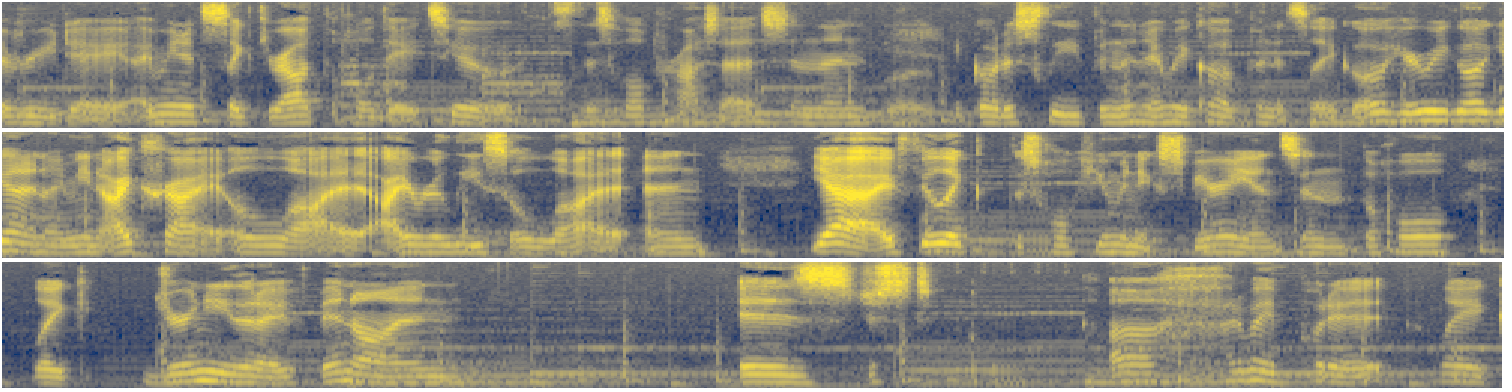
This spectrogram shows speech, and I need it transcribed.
every day. I mean, it's like throughout the whole day too. It's this whole process. And then right. I go to sleep and then I wake up and it's like, oh, here we go again. I mean, I cry a lot, I release a lot. And yeah, I feel like this whole human experience and the whole like journey that I've been on is just uh how do i put it? Like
